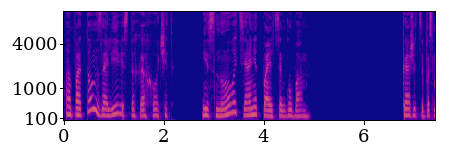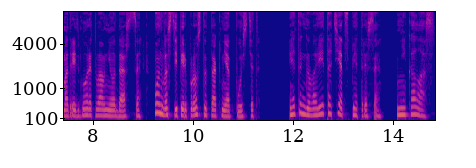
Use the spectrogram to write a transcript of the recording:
а потом заливисто хохочет и снова тянет пальцы к губам. Кажется, посмотреть город вам не удастся. Он вас теперь просто так не отпустит. Это говорит отец Петреса, Николас.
